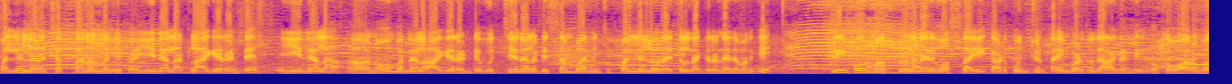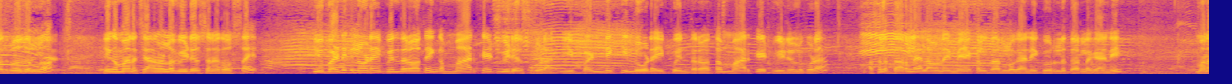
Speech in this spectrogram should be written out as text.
పల్లెల్లోనే చెప్తానన్న చెప్పా. ఈ నెల అట్లా ఆగారంటే ఈ నెల నవంబర్ నెల ఆగారంటే వచ్చే నెల డిసెంబర్ నుంచి పల్లెల్లో రైతుల దగ్గర అనేది మనకి త్రీ ఫోర్ మంత్స్ పిల్లలు అనేది వస్తాయి. కాబట్టి కొంచెం టైం పడుతుంది ఆగండి. ఒక వారం పది రోజుల్లో ఇంకా మన ఛానల్లో వీడియోస్ అనేది వస్తాయి. ఈ బండికి లోడ్ అయిపోయిన తర్వాత ఇంకా మార్కెట్ వీడియోస్ కూడా ఈ బండికి లోడ్ అయిపోయిన తర్వాత మార్కెట్ వీడియోలు కూడా అసలు ధరలు ఎలా ఉన్నాయి? మేకల ధరలు కానీ గొర్రెల ధరలు కానీ మన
